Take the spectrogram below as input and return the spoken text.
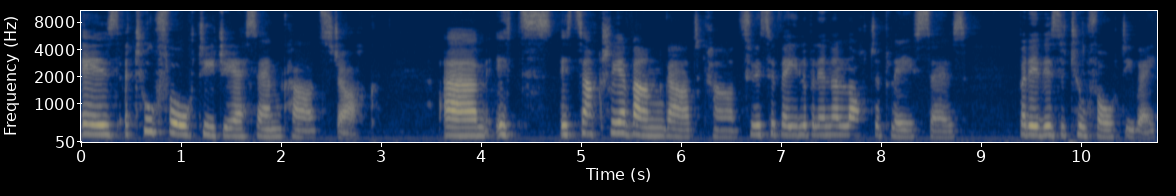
is a 240 GSM cardstock. Um, it's, it's actually a Vanguard card, so it's available in a lot of places, but it is a 240 weight.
